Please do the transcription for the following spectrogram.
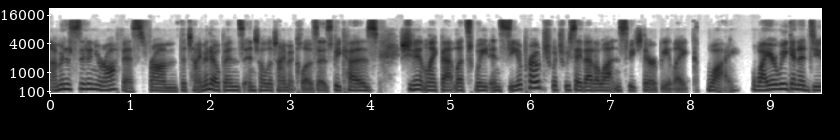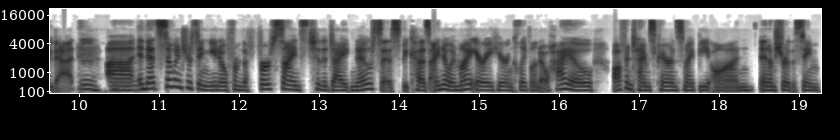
I'm going to sit in your office from the time it opens until the time it closes because she didn't like that let's wait and see approach, which we say that a lot in speech therapy. Like, why? Why are we going to do that? Uh, mm-hmm. Uh, and that's so interesting, you know, from the first signs to the diagnosis, because I know in my area here in Cleveland, Ohio, oftentimes parents might be on, and I'm sure the same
